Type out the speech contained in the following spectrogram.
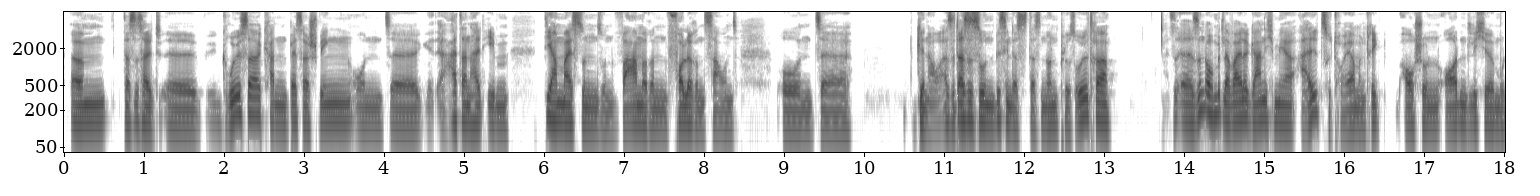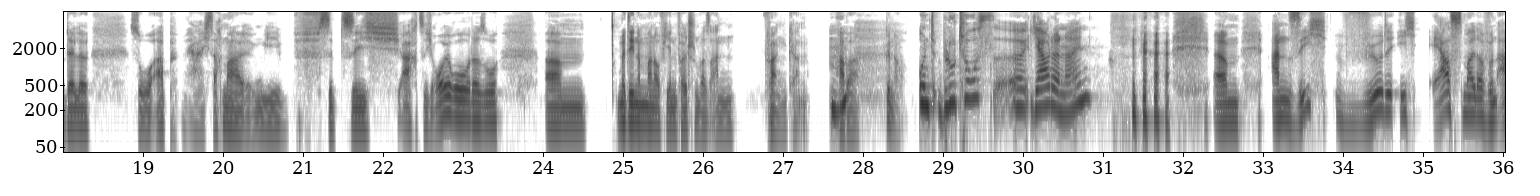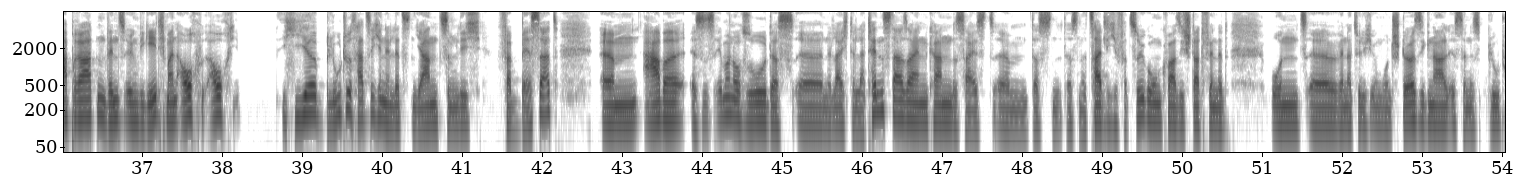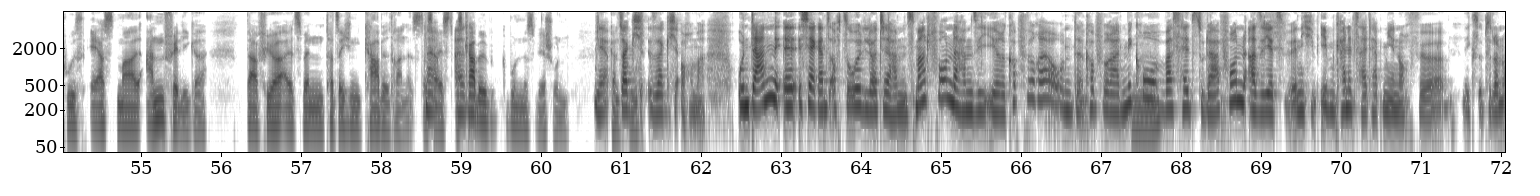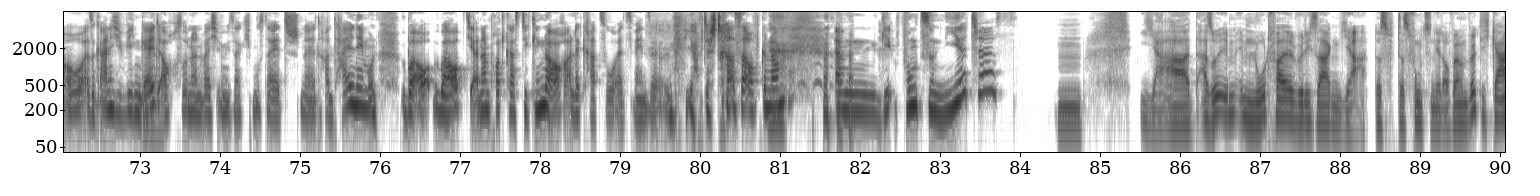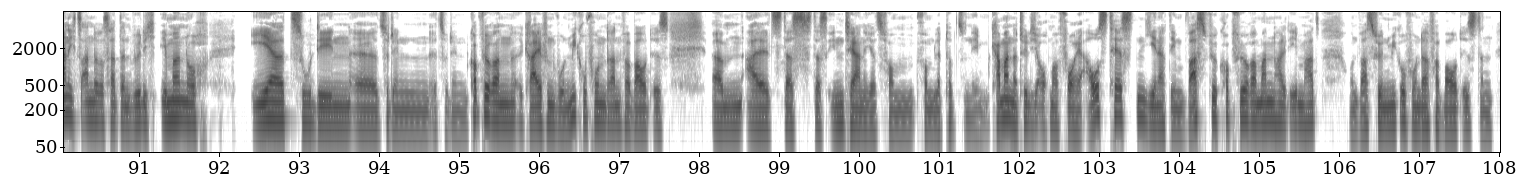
Ähm, das ist halt äh, größer, kann besser schwingen und äh, hat dann halt eben, die haben meist so einen, so einen warmeren, volleren Sound. Und äh, genau, also das ist so ein bisschen das, das Nonplusultra. Äh, sind auch mittlerweile gar nicht mehr allzu teuer. Man kriegt auch schon ordentliche Modelle so ab, ja, ich sag mal irgendwie 70, 80 Euro oder so, ähm, mit denen man auf jeden Fall schon was anfangen kann. Mhm. Aber genau. Und Bluetooth, äh, ja oder nein? ähm, an sich würde ich erstmal davon abraten, wenn es irgendwie geht. Ich meine, auch, auch hier, Bluetooth hat sich in den letzten Jahren ziemlich verbessert. Ähm, aber es ist immer noch so, dass äh, eine leichte Latenz da sein kann. Das heißt, ähm, dass, dass eine zeitliche Verzögerung quasi stattfindet. Und äh, wenn natürlich irgendwo ein Störsignal ist, dann ist Bluetooth erstmal anfälliger dafür, als wenn tatsächlich ein Kabel dran ist. Das ja, heißt, was also, kabelgebundenes wäre schon ja, ganz sag gut. ich, sag ich auch immer. Und dann äh, ist ja ganz oft so, die Leute haben ein Smartphone, da haben sie ihre Kopfhörer und der Kopfhörer hat ein Mikro. Mhm. Was hältst du davon? Also jetzt, wenn ich eben keine Zeit habe, mir noch für XY Euro, also gar nicht wegen Geld ja. auch, sondern weil ich irgendwie sage, ich muss da jetzt schnell dran teilnehmen und über, überhaupt die anderen Podcasts, die klingen doch auch alle gerade so, als wären sie irgendwie auf der Straße aufgenommen. ähm, funktioniert das? Hm, ja, also im, im Notfall würde ich sagen, ja, das, das funktioniert auch. Wenn man wirklich gar nichts anderes hat, dann würde ich immer noch eher zu den, äh, zu den, äh, zu den Kopfhörern greifen, wo ein Mikrofon dran verbaut ist, ähm, als das, das interne jetzt vom, vom Laptop zu nehmen. Kann man natürlich auch mal vorher austesten, je nachdem, was für Kopfhörer man halt eben hat und was für ein Mikrofon da verbaut ist, dann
